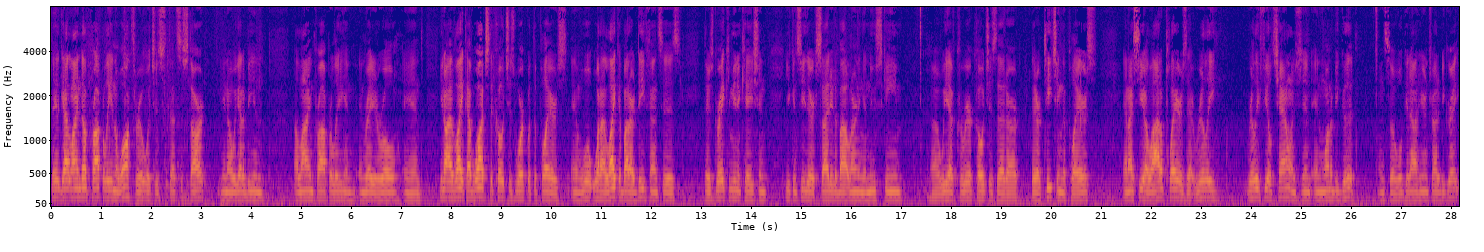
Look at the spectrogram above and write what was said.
they got lined up properly in the walkthrough, which is that's the start. You know, we got to be in aligned properly and, and ready to roll. And you know, I like I've watched the coaches work with the players, and wh- what I like about our defense is there's great communication. You can see they're excited about learning a new scheme. Uh, we have career coaches that are that are teaching the players, and I see a lot of players that really, really feel challenged and, and want to be good. And so we'll get out here and try to be great.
